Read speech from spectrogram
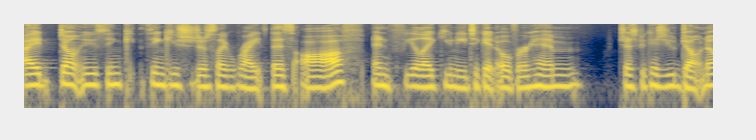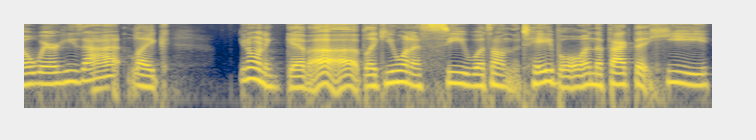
I don't you think think you should just like write this off and feel like you need to get over him just because you don't know where he's at? Like you don't want to give up. Like you want to see what's on the table and the fact that he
